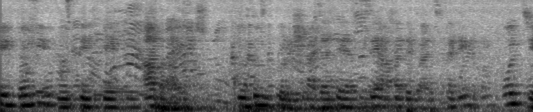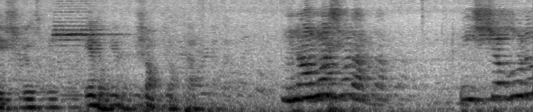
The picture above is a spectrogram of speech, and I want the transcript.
সেই মনের মন্দিরকে আবার নতুন করে সাজাতে আসছে আমাদের মাঝখানে মঞ্চেশ্র এবং সম্পথা নমস্কার। বিশ্বগুরু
